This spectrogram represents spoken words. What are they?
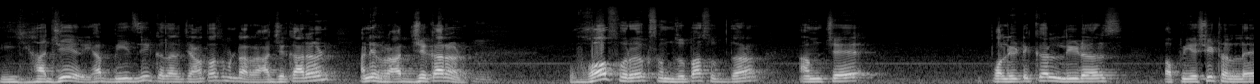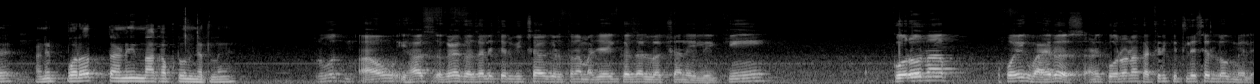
ह्याचेर ह्या बेजीक गजालीचेर हांव तोच म्हणटा राजकारण आनी राज्यकारण. हो फरक समजुपा सुद्दां आमचे पॉलिटिकल लिडर्स अपयशी ठरले आनी परत तांणी नाक आपटून घेतलें प्रमोद हांव ह्या सगळ्या गजालीचेर विचार करतना म्हाज्या एक गजाल लक्षांत येयली की कोरोना हो एक व्हायरस आनी कोरोना खातीर कितलेशेच लोक मेले.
